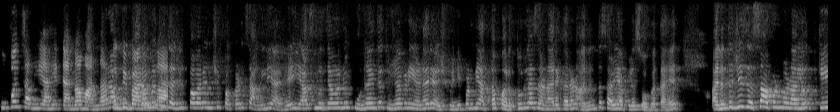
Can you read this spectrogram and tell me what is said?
खूपच चांगली आहे. त्यांना मानणारा बारामतीत अजित पवारांची पकड चांगली आहे. याच मुद्द्यावर मी पुन्हा एकदा तुझ्याकडे येणार आहे अश्विनी. पण मी आता परतूरला जाणार आहे कारण अनंत साळी आपल्यासोबत आहेत. अनंतजी जसं आपण म्हणालो की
